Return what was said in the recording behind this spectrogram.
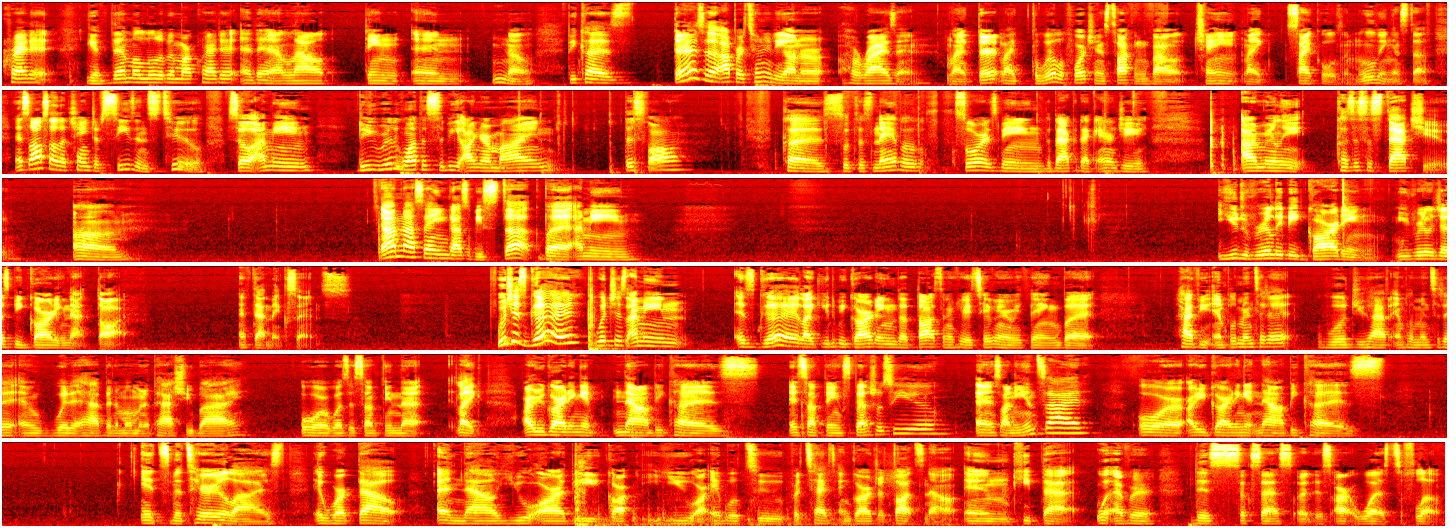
credit, give them a little bit more credit, and then allow thing and you know because there's an opportunity on the horizon. Like there, like the Wheel of Fortune is talking about change, like cycles and moving and stuff. It's also the change of seasons too. So I mean, do you really want this to be on your mind this fall? Because with this Knave of Swords being the back of deck energy, I'm really because it's a statue um, I'm not saying you guys will be stuck, but I mean, you'd really be guarding, you'd really just be guarding that thought, if that makes sense. Which is good, which is, I mean, it's good, like you'd be guarding the thoughts and creativity and everything, but have you implemented it? would you have implemented it and would it have been a moment to pass you by? Or was it something that, like, are you guarding it now because it's something special to you and it's on the inside? Or are you guarding it now because it's materialized, it worked out, and now you are the guard, you are able to protect and guard your thoughts now and keep that whatever this success or this art was to flow.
